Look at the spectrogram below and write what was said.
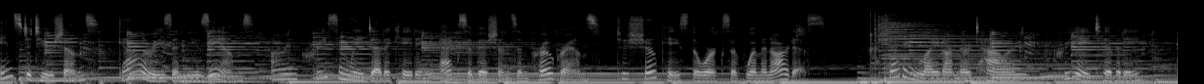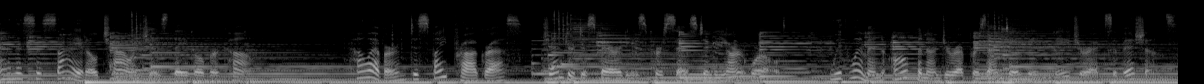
Institutions, galleries, and museums are increasingly dedicating exhibitions and programs to showcase the works of women artists, shedding light on their talent creativity, and the societal challenges they've overcome. However, despite progress, gender disparities persist in the art world, with women often underrepresented in major exhibitions,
